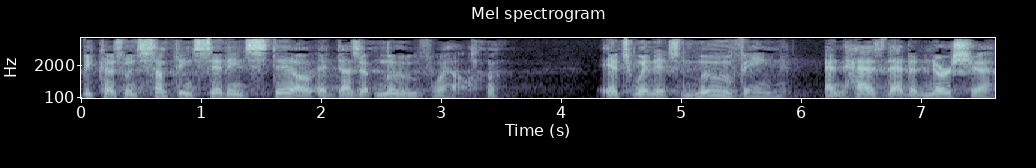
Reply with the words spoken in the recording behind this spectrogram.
Because when something's sitting still, it doesn't move well. it's when it's moving and has that inertia,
